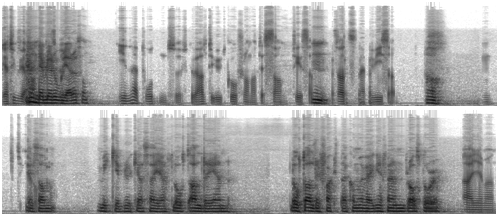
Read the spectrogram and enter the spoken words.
Jag tycker vi alltid Det blir roligare så. I den här podden så ska vi alltid utgå från att det är sant tills att Mm. motsatsen är bevisad. Ja. Det är jag som Micke brukar säga, låt aldrig en... Låt aldrig fakta komma i vägen för en bra story. Jajamän.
